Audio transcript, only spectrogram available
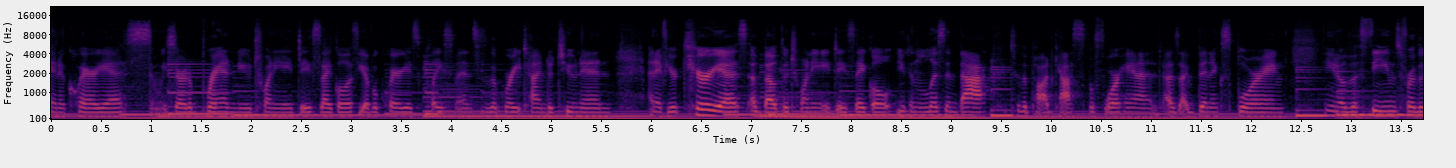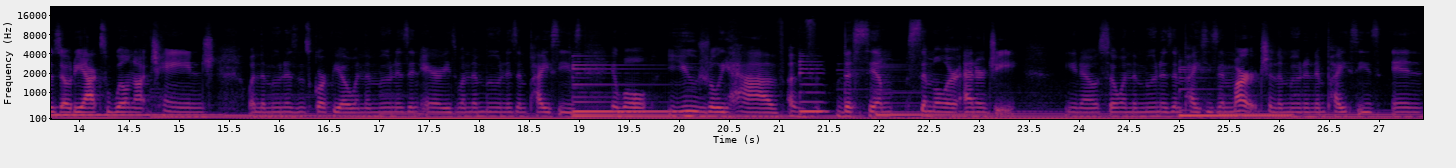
in Aquarius, and we start a brand new 28 day cycle. If you have Aquarius placements, this is a great time to tune in. And if you're curious about the 28 day cycle, you can listen back to the podcasts beforehand as I've been exploring. You know, the themes for the zodiacs will not change when the moon is in Scorpio, when the moon is in Aries, when the moon is in Pisces. It will usually have a, the sim, similar energy. You know, so when the moon is in Pisces in March and the moon is in Pisces in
